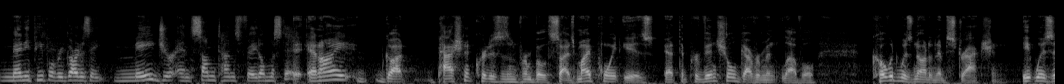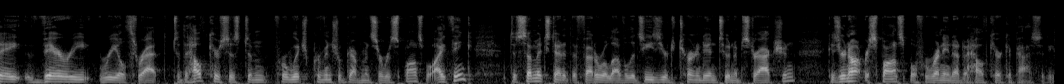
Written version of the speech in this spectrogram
many people regard as a major and sometimes fatal mistake. And I got passionate criticism from both sides. My point is, at the provincial government level, COVID was not an abstraction. It was a very real threat to the healthcare system for which provincial governments are responsible. I think to some extent at the federal level, it's easier to turn it into an abstraction because you're not responsible for running out of healthcare capacity.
